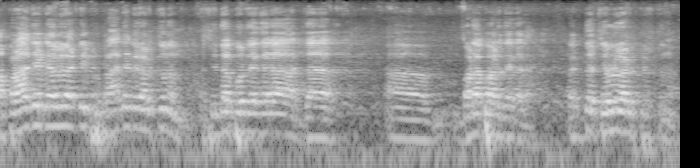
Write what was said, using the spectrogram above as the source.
ఆ ప్రాజెక్ట్ ఎవరు కట్టి ప్రాజెక్ట్ కడుతున్నాం. సిద్ధాపూర్ దగ్గర బడపాడు దగ్గర. పెద్ద చెరువులు నడిపిస్తున్నాం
